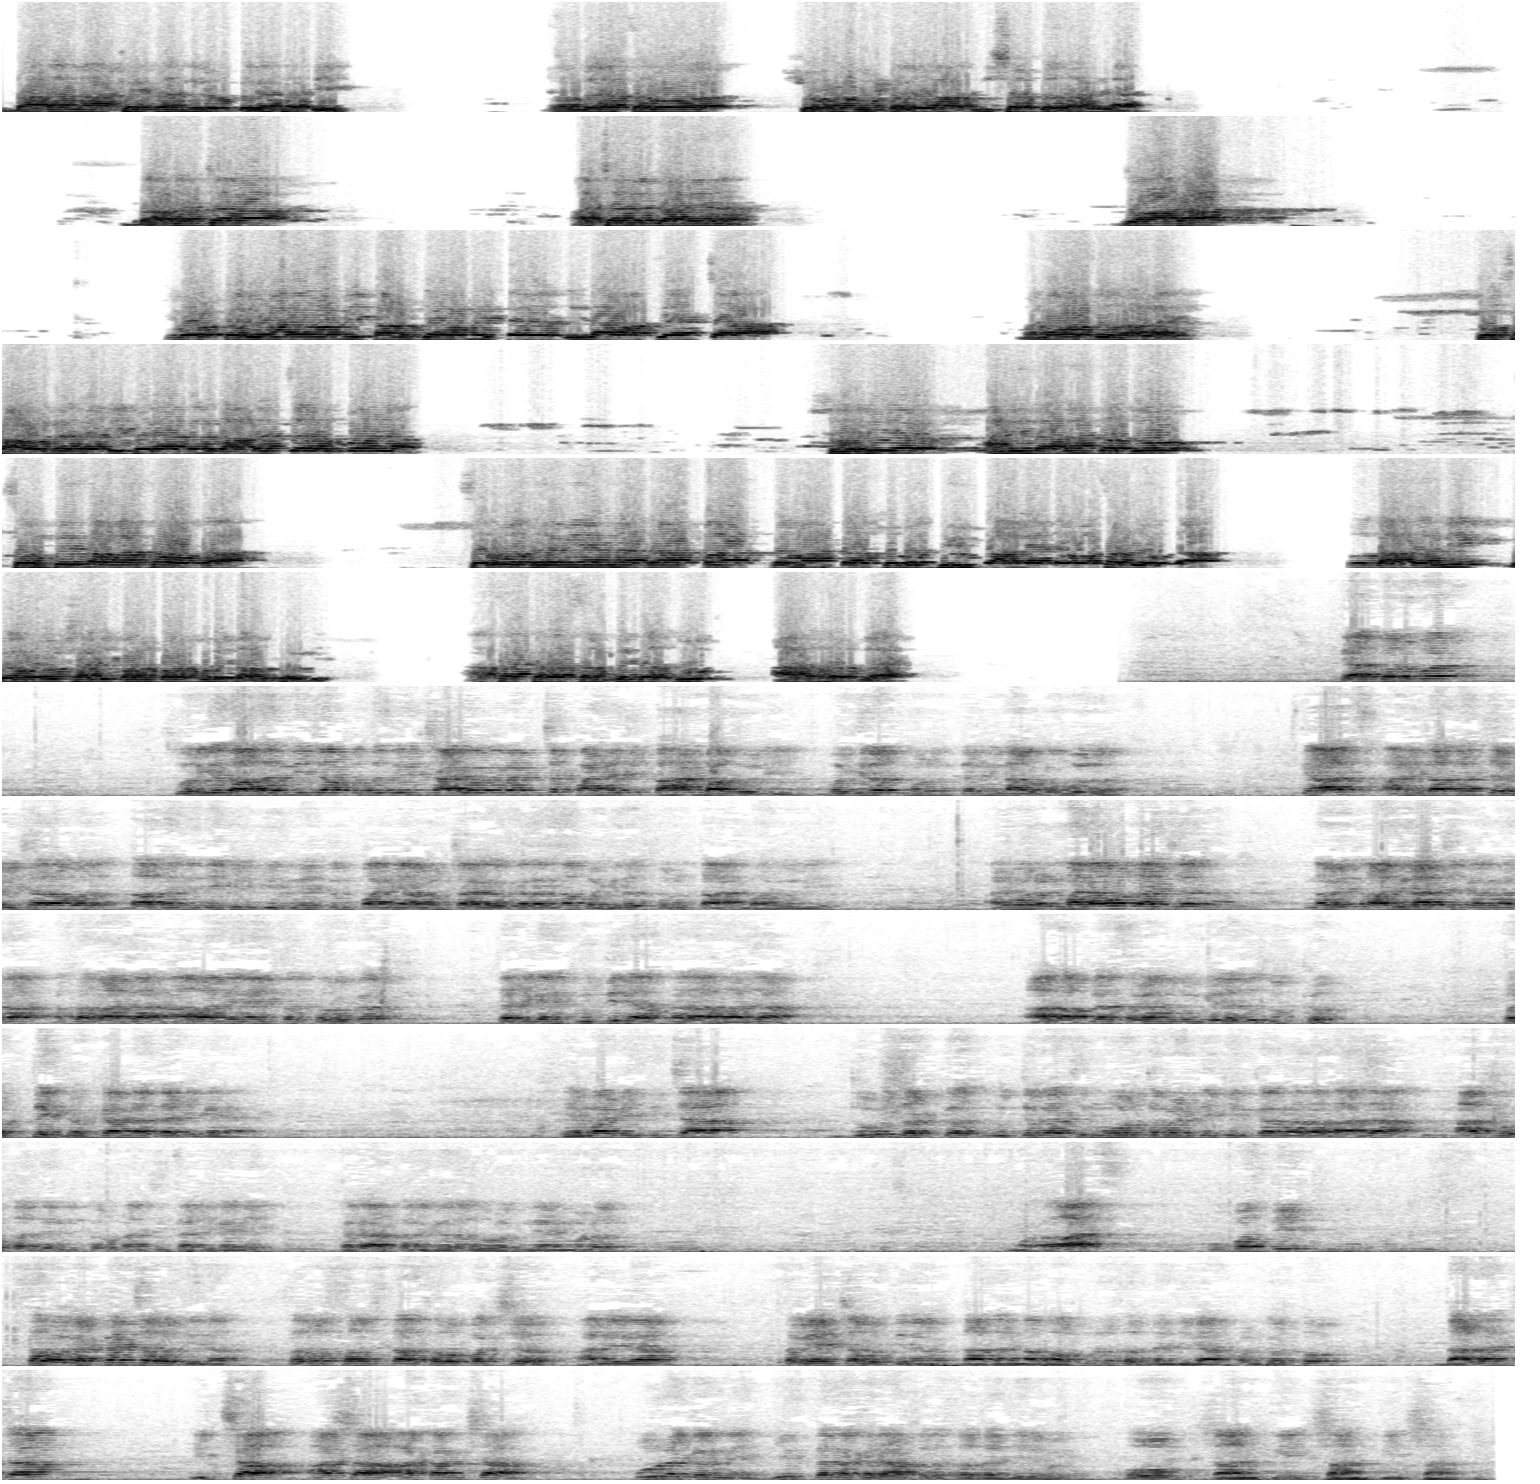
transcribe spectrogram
दादा अखेरचा निरोप देण्यासाठी जमलेला सर्व शोभागुण परिवार निशब्द झालेला आहे. दादाच्या अचानक जाण्यानं जो आघात केवळ परिवारावर नाही तालुक्यावर नाही तर जिल्हावासियांच्या मनावर जो झालाय तो सावरण्यासाठी खऱ्या अर्थानं दादांच्या रूपानं स्वर्गीय आणि दादांचा जो समतेचा वारसा होता सर्व धर्मियांना जात पात मानता सोबत घेऊन चालण्याचा वारसा जो होता तो दादांनी गौरवशाली परंपरा पुढे चालू ठेवली. असा खरा समतेचा दूत आज हरपलाय त्याचबरोबर स्वर्गीय दादांनी ज्या पद्धतीने चाळीवाकरांच्या पाण्याची तहान भागवली भगीरथ म्हणून त्यांनी नाव गमवलं. त्याच आणि दादांच्या विचारावर दादांनी देखील गिरणीतून पाणी आणून चाळेकरांना भगीरथ म्हणून ताण भागवली आहे. आणि म्हणून मनावर राज्य नव्हे तर अधिराज्य करणारा असा राजा नावाने नाही तर खरोखर त्या ठिकाणी कृतीने असणारा राजा आज आपल्या सगळ्यामधून गेल्याचं दुःख प्रत्येक घटकांना त्या ठिकाणी आहे. एमआयडीसीच्या दूर झटकत उद्योगाची मुहूर्तमेढ देखील करणारा राजा हाच होता ज्यांनी तरुणाची त्या ठिकाणी खऱ्या अर्थाने गरज ओळखली. आणि म्हणून आज उपस्थित सर्व घटकांच्या वतीनं सर्व संस्था सर्व पक्ष आलेल्या सगळ्यांच्या वतीनं दादांना भावपूर्ण श्रद्धांजली अर्पण करतो. दादांच्या इच्छा आशा आकांक्षा पूर्ण करणे हीच त्यांना खऱ्या अर्थानं श्रद्धांजली होईल. ओम शांती शांती शांती.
